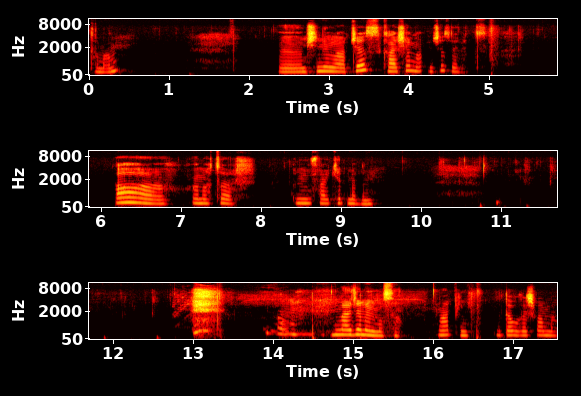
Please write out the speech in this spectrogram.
Tamam. Ee, şimdi ne yapacağız? Karşıya mı atlayacağız? Evet. Aa, anahtar. Bunu fark etmedim. Vereceğim elması. Ne yapayım? Bir de uğraşmam ben.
